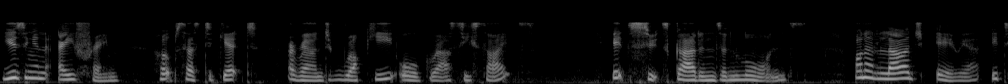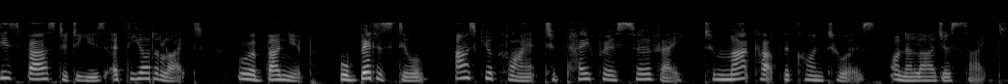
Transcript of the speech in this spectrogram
Using an A-frame helps us to get around rocky or grassy sites. It suits gardens and lawns. On a large area, it is faster to use a theodolite or a bunyip, or better still, ask your client to pay for a survey to mark up the contours on a larger site.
